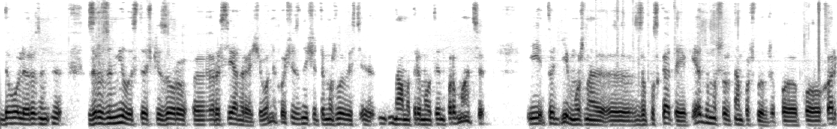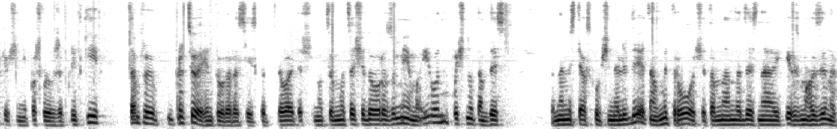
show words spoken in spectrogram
доволі розум... зрозуміло з точки зору росіян речі. Вони хочуть знищити можливість нам отримувати інформацію. І тоді можна е, запускати, як я думаю, що там пішли вже по, по Харківщині, пішли вже плітки. Там же працює агентура російська. Давайте ж ми це ми це чудово розуміємо. І вони почнуть там десь на місцях скупчення людей, там в метро чи там на, на десь на якихось магазинах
